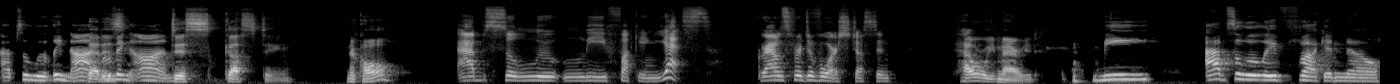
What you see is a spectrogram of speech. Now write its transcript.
Absolutely not. That is Moving on. Disgusting. Nicole? absolutely fucking yes. Grounds for divorce, Justin. How are we married? Me? Absolutely fucking no.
